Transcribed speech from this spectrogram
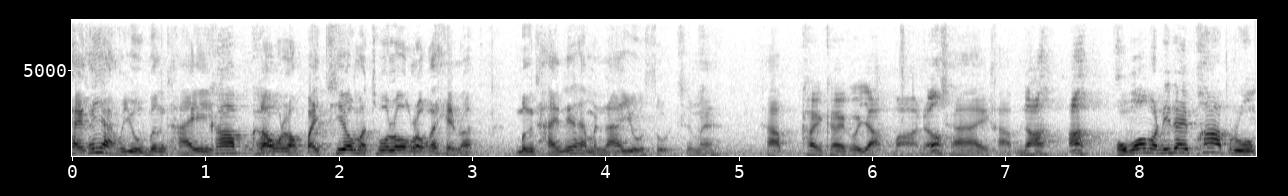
ครๆก็อยากมาอยู่เมืองไทยครับครับเราเราไปเที่ยวมาทั่วโลกเราก็เห็นว่าเมืองไทยเนี่ยแหละมันน่าอยู่สุดใช่ไหมครับใครๆก็อยากมาเนาะใช่ครับนะอะผมว่าวันนี้ได้ภาพรวม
